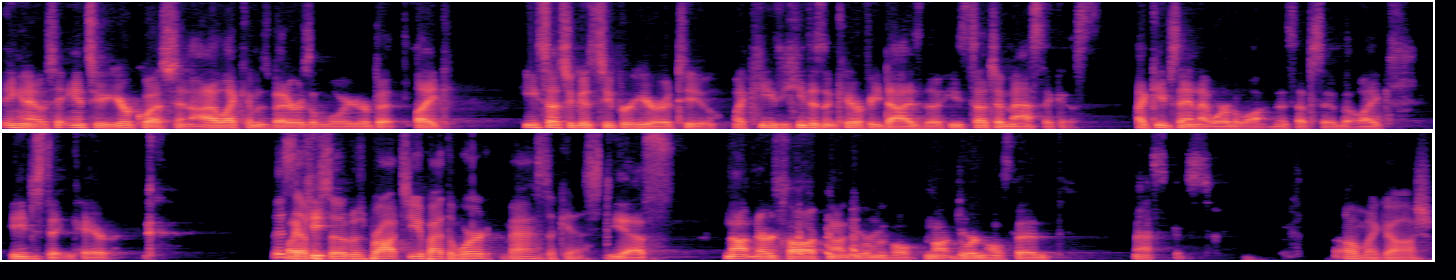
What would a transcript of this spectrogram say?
you know, to answer your question, I like him as better as a lawyer, but like, he's such a good superhero too. Like he, he doesn't care if he dies though. He's such a masochist. I keep saying that word a lot in this episode, but like he just didn't care. This Like he- episode was brought to you by the word masochist. Yes, not nerd talk, not Jordan Hol- not Jordan Holstead, masochist. Oh my gosh.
